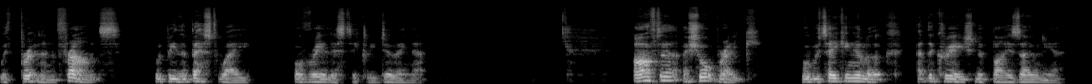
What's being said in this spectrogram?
with Britain and France would be the best way of realistically doing that. After a short break, we'll be taking a look at the creation of Bizonia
